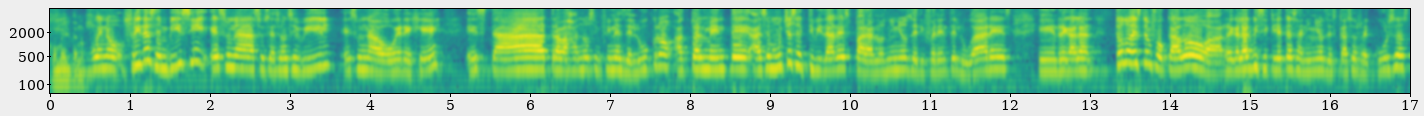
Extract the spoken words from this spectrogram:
Coméntanos. Bueno, Fridas en Bici es una asociación civil, es una ORG está trabajando sin fines de lucro. Actualmente hace muchas actividades para los niños de diferentes lugares. Eh, regalan todo esto enfocado a regalar bicicletas a niños de escasos recursos.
